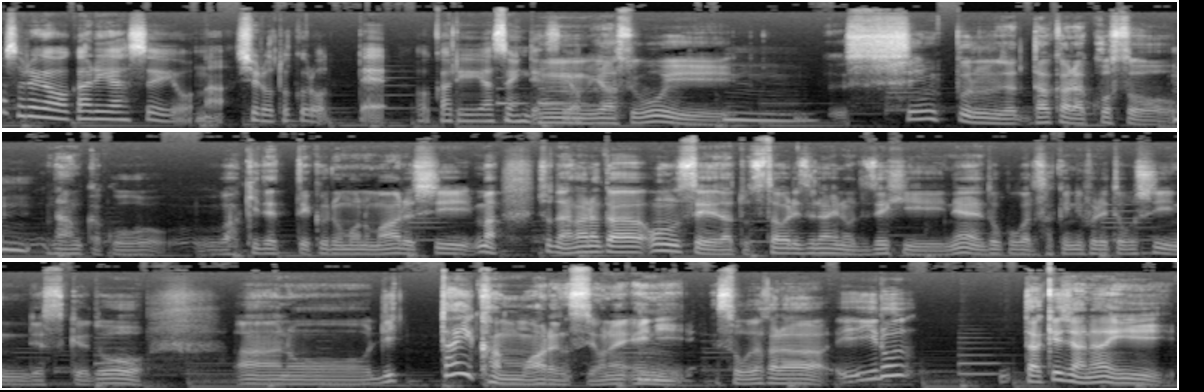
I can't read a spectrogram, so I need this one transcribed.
あ、それが分かりやすいような白と黒って分かりやすいんですよ。うんいやすごういん。シンプルだからこそ、うん。なんかこう湧き出てくるものもあるしまあちょっとなかなか音声だと伝わりづらいのでぜひねどこかで先に触れてほしいんですけどあの立体感もあるんですよね絵に、そうだから色だけじゃない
